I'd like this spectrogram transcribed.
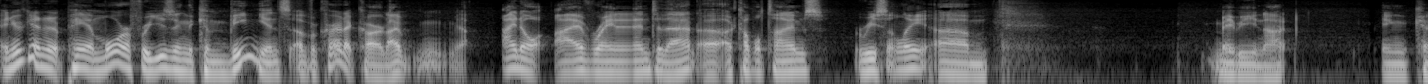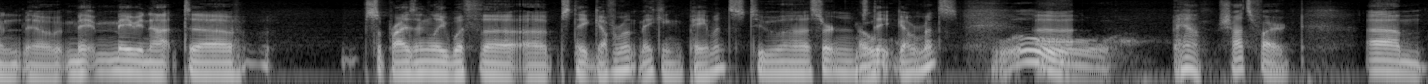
and you're going to end up paying more for using the convenience of a credit card. I I know I've ran into that a, a couple times recently. Um, maybe not in con, you know, may, maybe not uh, surprisingly with the uh, state government making payments to uh, certain oh. state governments. Whoa! Uh, yeah, shots fired. Um,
